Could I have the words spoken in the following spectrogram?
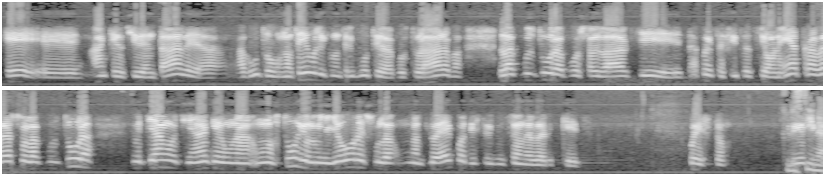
che eh, anche occidentale ha, ha, avuto notevoli contributi alla cultura araba, la cultura può salvarci da questa situazione e attraverso la cultura mettiamoci anche una, uno studio migliore sulla una più equa distribuzione della ricchezza. Questo. Cristina,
